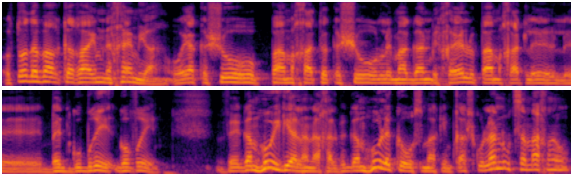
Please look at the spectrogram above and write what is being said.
אותו דבר קרה עם נחמיה, הוא היה קשור, פעם אחת היה קשור למעגן מיכאל ופעם אחת לבית גוברי, גוברין. וגם הוא הגיע לנחל וגם הוא לקורס מ"כים, כך שכולנו צמחנו,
